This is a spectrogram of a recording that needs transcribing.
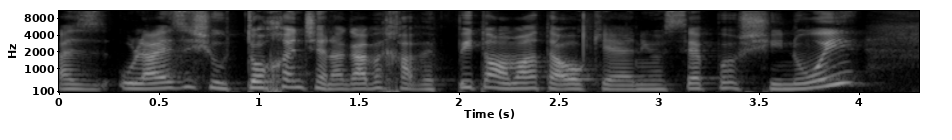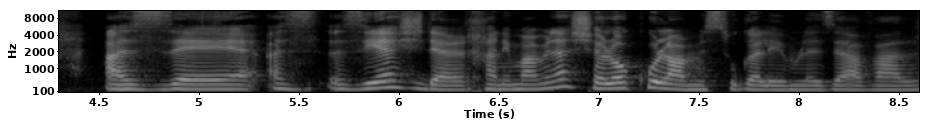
אז אולי איזשהו תוכן שנגע בך, ופתאום אמרת, אוקיי, אני עושה פה שינוי, אז, uh, אז, אז יש דרך. אני מאמינה שלא כולם מסוגלים לזה, אבל...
